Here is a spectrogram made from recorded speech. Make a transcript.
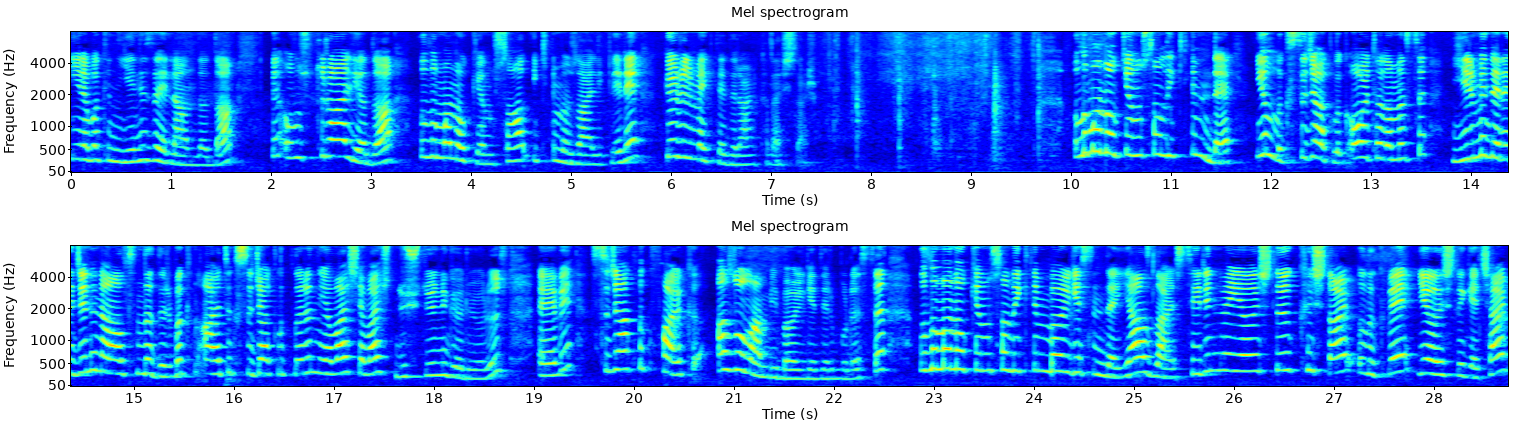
yine bakın Yeni Zelanda'da ve Avustralya'da ılıman okyanusal iklim özellikleri görülmektedir arkadaşlar. Ilıman okyanusal iklimde yıllık sıcaklık ortalaması 20 derecenin altındadır. Bakın artık sıcaklıkların yavaş yavaş düştüğünü görüyoruz. E, ve sıcaklık farkı az olan bir bölgedir burası. Ilıman okyanusal iklim bölgesinde yazlar serin ve yağışlı, kışlar ılık ve yağışlı geçer.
